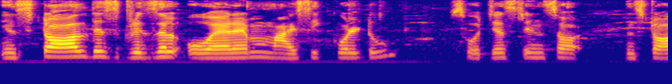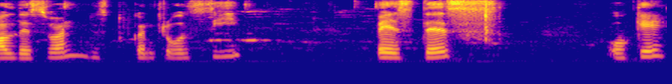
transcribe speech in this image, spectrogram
install this drizzle orm mysql 2 so just install install this one. Just control c paste this. Okay.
